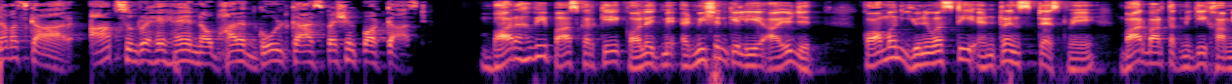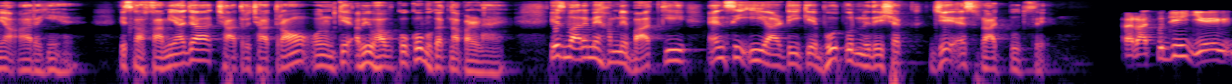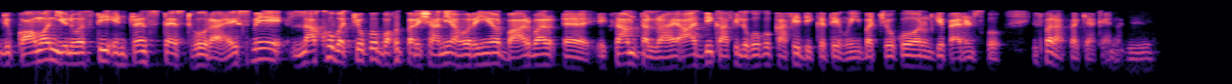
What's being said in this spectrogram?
नमस्कार, आप सुन रहे हैं नवभारत गोल्ड का स्पेशल पॉडकास्ट बारहवीं पास करके कॉलेज में एडमिशन के लिए आयोजित कॉमन यूनिवर्सिटी एंट्रेंस टेस्ट में बार बार तकनीकी खामियाँ आ रही हैं। इसका खामियाजा छात्र छात्राओं और उनके अभिभावकों को भुगतना पड़ रहा है। इस बारे में हमने बात की एनसीईआरटी के भूतपूर्व निदेशक जे एस राजपूत से। राजपूत जी, ये जो कॉमन यूनिवर्सिटी एंट्रेंस टेस्ट हो रहा है, इसमें लाखों बच्चों को बहुत परेशानियाँ हो रही हैं और बार बार एग्ज़ाम टल रहा है। आज भी काफ़ी लोगों को काफ़ी दिक्कतें हुई, बच्चों को और उनके पेरेंट्स को। इस पर आपका क्या कहना जी।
